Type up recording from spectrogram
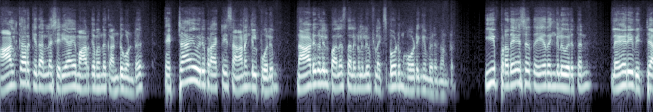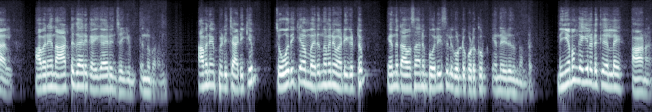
ആൾക്കാർക്ക് ഇതല്ല ശരിയായ മാർഗമെന്ന് കണ്ടുകൊണ്ട് തെറ്റായ ഒരു പ്രാക്ടീസ് ആണെങ്കിൽ പോലും നാടുകളിൽ പല സ്ഥലങ്ങളിലും ഫ്ലെക്സ് ബോർഡും ഹോർഡിങ്ങും വരുന്നുണ്ട്. ഈ പ്രദേശത്ത് ഏതെങ്കിലും ഒരുത്തൻ ലഹരി വിറ്റാൽ അവനെ നാട്ടുകാർ കൈകാര്യം ചെയ്യും എന്ന് പറഞ്ഞു. അവനെ പിടിച്ചടിക്കും ചോദിക്കാൻ വരുന്നവനും അടി കിട്ടും എന്നിട്ട് അവസാനം പോലീസിൽ കൊണ്ടു കൊടുക്കും എന്ന് എഴുതുന്നുണ്ട്. നിയമം കയ്യിലെടുക്കുകയല്ലേ? ആണ്.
